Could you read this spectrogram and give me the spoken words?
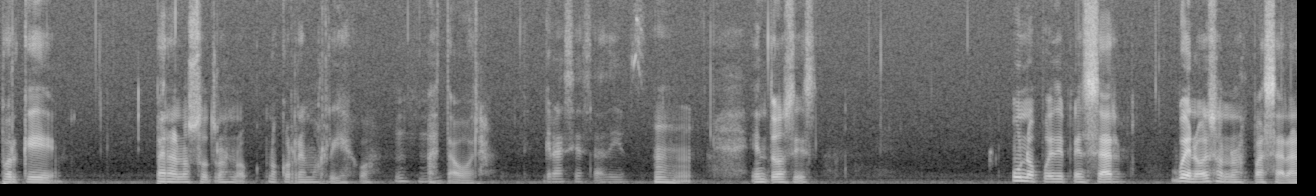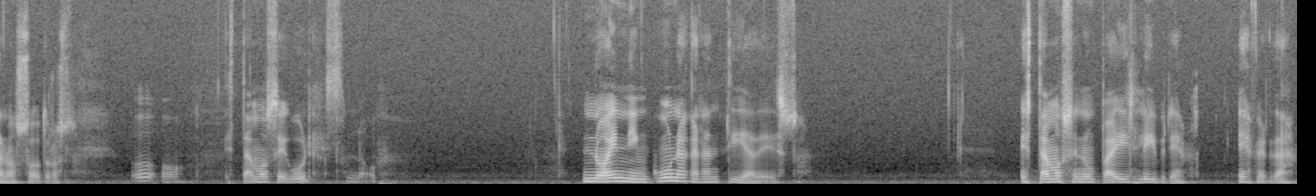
porque para nosotros no, no corremos riesgo hasta ahora. Gracias a Dios. Entonces, uno puede pensar, bueno, eso no nos pasará a nosotros. Oh, oh. ¿Estamos seguros? No. No hay ninguna garantía de eso. Estamos en un país libre, es verdad.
